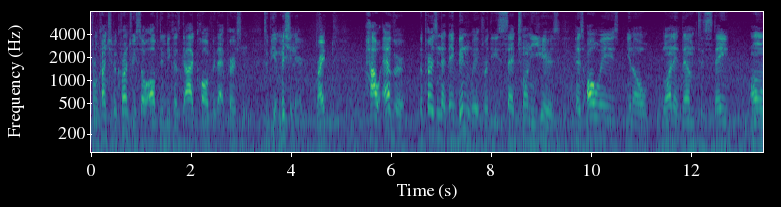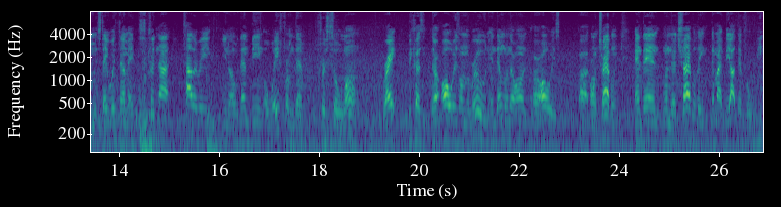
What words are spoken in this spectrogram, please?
from country to country so often because God called for that person to be a missionary, right? However, the person that they've been with for these said 20 years has always, you know, wanted them to stay home and stay with them and just could not tolerate, you know, them being away from them for so long, right? Because they're always on the road, and then when they're on, are always uh, on traveling, and then when they're traveling, they might be out there for week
